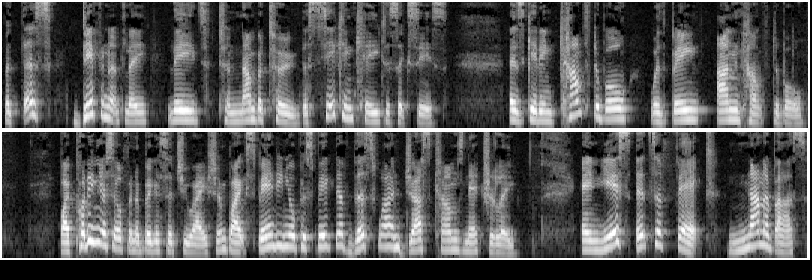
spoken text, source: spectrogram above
But this definitely leads to number two, the second key to success is getting comfortable with being uncomfortable. By putting yourself in a bigger situation, by expanding your perspective, this one just comes naturally. And yes, it's a fact. None of us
